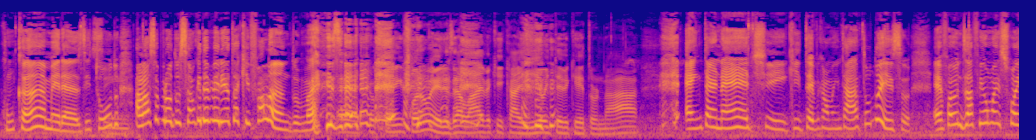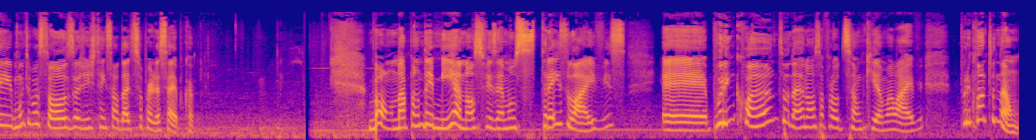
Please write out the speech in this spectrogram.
com câmeras e tudo. Sim. A nossa produção que deveria estar tá aqui falando, mas. É, que eu tenho foram eles. É a live que caiu e teve que retornar. É a internet que teve que aumentar, tudo isso. É, foi um desafio, mas foi muito gostoso. A gente tem saudade super dessa época. Bom, na pandemia nós fizemos três lives é, por enquanto, né, nossa produção que ama live, por enquanto não.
